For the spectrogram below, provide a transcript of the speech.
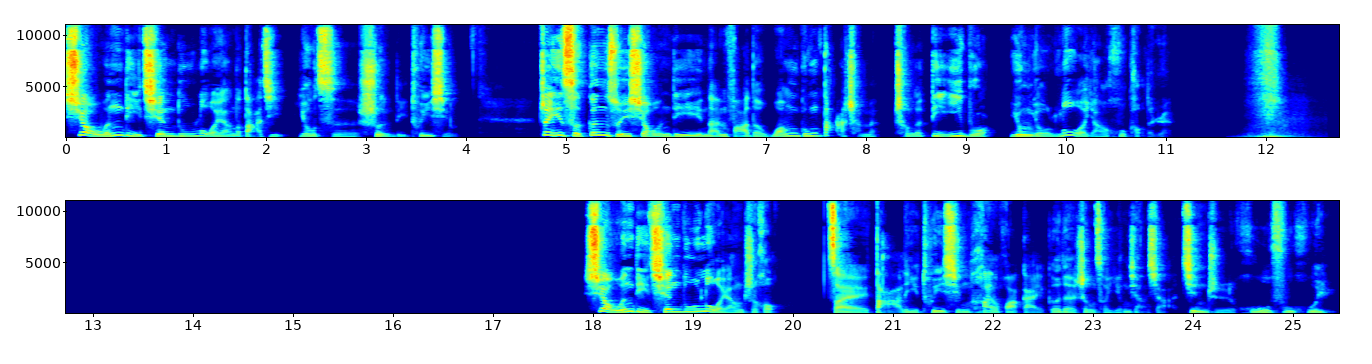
孝文帝迁都洛阳的大计由此顺利推行。这一次，跟随孝文帝南伐的王公大臣们，成了第一波拥有洛阳户口的人。孝文帝迁都洛阳之后，在大力推行汉化改革的政策影响下，禁止胡服胡语，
